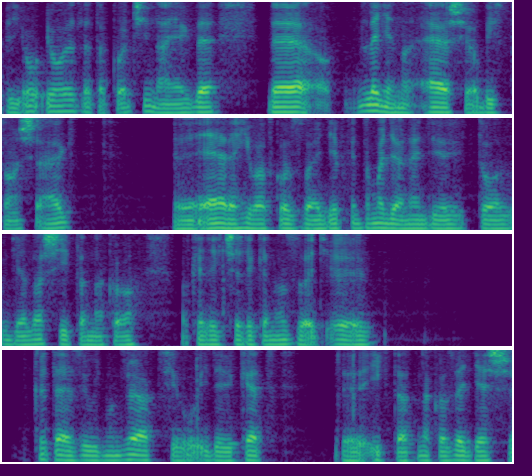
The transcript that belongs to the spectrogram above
jó, jó ötlet, akkor csinálják, de, de legyen első a biztonság. Erre hivatkozva egyébként a Magyar Nagydíjtól ugye lassítanak a, a kerékcseréken az, hogy kötelező úgymond reakcióidőket iktatnak az egyes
